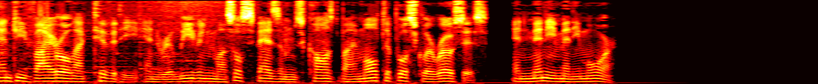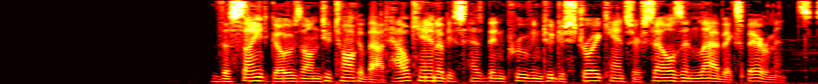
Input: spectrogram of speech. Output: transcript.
antiviral activity and relieving muscle spasms caused by multiple sclerosis, and many many more. The site goes on to talk about how cannabis has been proven to destroy cancer cells in lab experiments.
